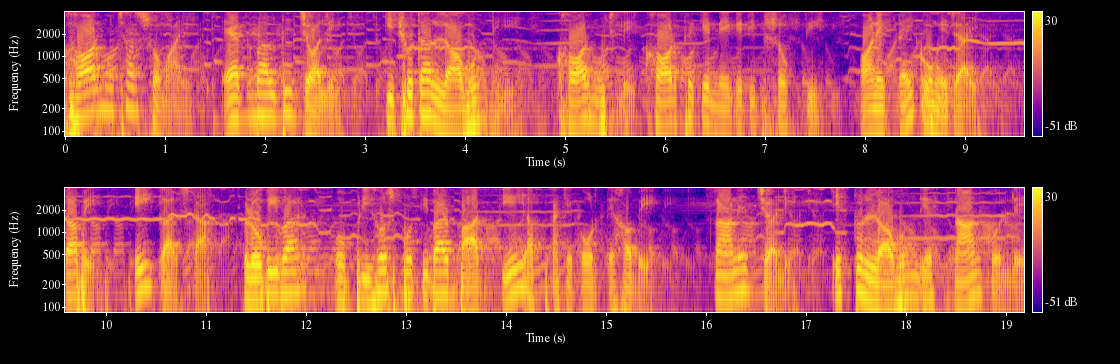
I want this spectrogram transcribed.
ঘর মোছার সময় এক বালতি জলে কিছুটা লবণ দিয়ে ঘর মুছলে ঘর থেকে নেগেটিভ শক্তি অনেকটাই কমে যায়। তবে এই কাজটা রবিবার ও বৃহস্পতিবার বাদ দিয়েই আপনাকে করতে হবে। স্নানের জলে একটু লবণ দিয়ে স্নান করলে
